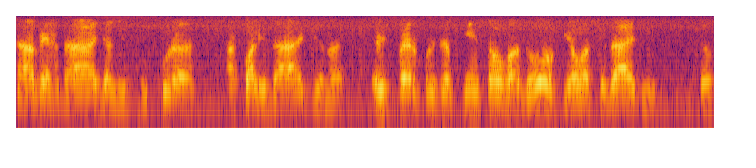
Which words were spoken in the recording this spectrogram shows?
a verdade, a lisura, a qualidade. Né? Eu espero, por exemplo, que em Salvador, que é uma cidade eu,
